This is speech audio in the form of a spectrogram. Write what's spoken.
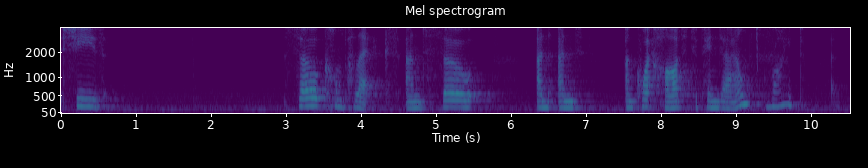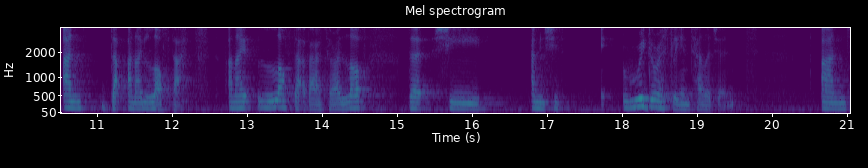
She's so complex and so and and and quite hard to pin down. Right. and that and I love that and I love that about her I love that she I mean she's rigorously intelligent and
